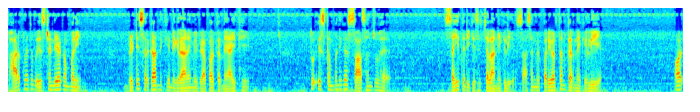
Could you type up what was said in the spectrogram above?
भारत में जब ईस्ट इंडिया कंपनी ब्रिटिश सरकार की निगरानी में व्यापार करने आई थी तो इस कंपनी का शासन जो है, सही तरीके से चलाने के लिए, शासन में परिवर्तन करने के लिए और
